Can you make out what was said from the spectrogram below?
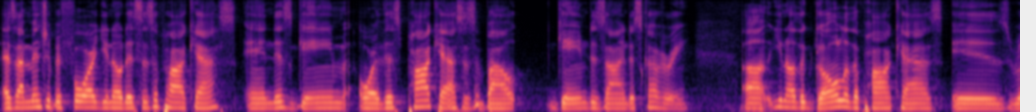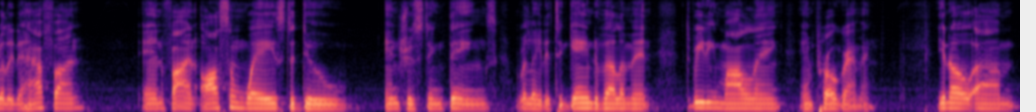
As I mentioned before, you know, this is a podcast, and this game or this podcast is about game design discovery. Uh, you know, the goal of the podcast is really to have fun and find awesome ways to do interesting things related to game development, 3D modeling, and programming. You know, um,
